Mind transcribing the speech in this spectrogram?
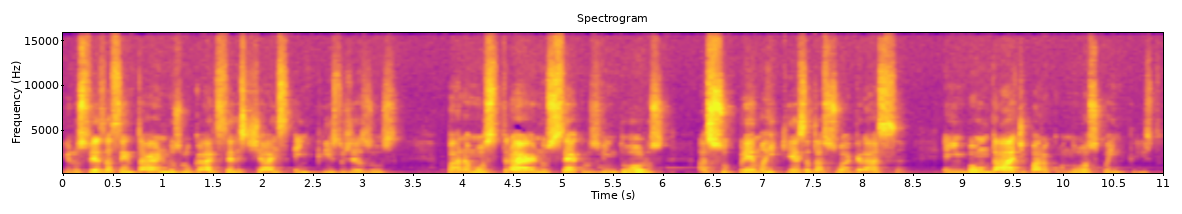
e nos fez assentar nos lugares celestiais em Cristo Jesus, para mostrar nos séculos vindouros a suprema riqueza da sua graça, em bondade para conosco em Cristo.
